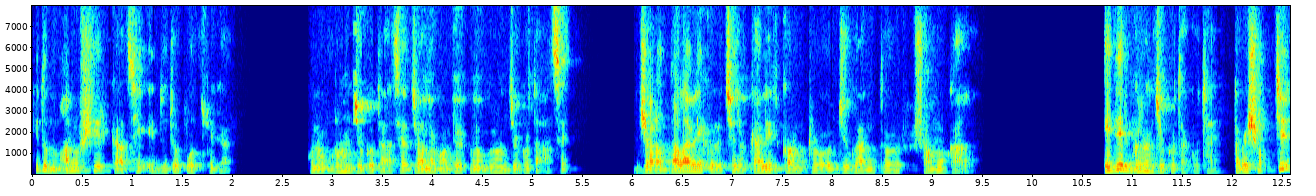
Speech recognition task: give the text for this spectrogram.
কিন্তু মানুষের কাছে এই দুটো পত্রিকার কোনো গ্রহণযোগ্যতা আছে? জনকণ্ঠের কোনো গ্রহণযোগ্যতা আছে? যারা দালালি করেছিল কালের কণ্ঠ, যুগান্তর, সমকাল, এদের গ্রহণযোগ্যতা কোথায়? তবে সবচেয়ে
